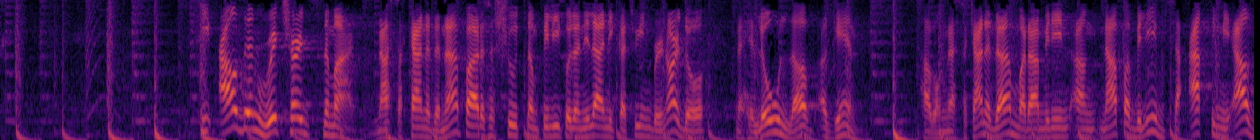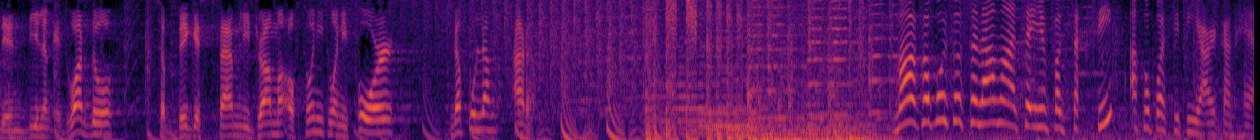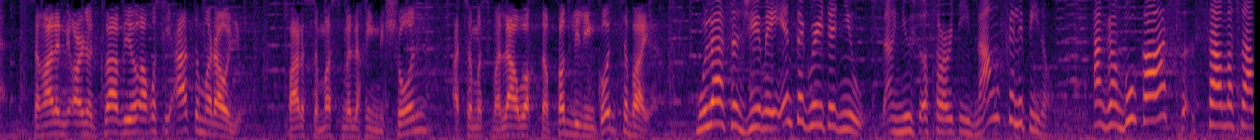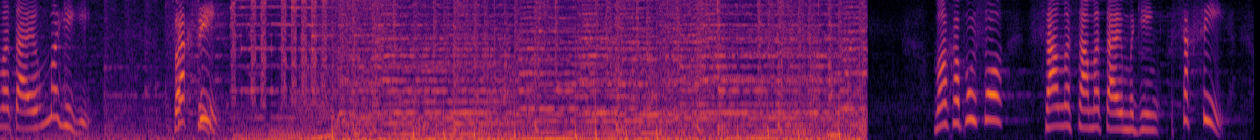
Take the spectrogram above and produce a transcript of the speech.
Si Alden Richards naman, nasa Canada na para sa shoot ng pelikula nila ni Catherine Bernardo na Hello, Love Again. Habang nasa Canada, marami rin ang napabilib sa acting ni Alden bilang Eduardo sa biggest family drama of 2024, na Pulang Araw. Mga kapuso, salamat sa inyong pagsaksi. Ako po si Pia Arcangel. Sa ngalan ni Arnold Clavio, ako si Ato Maraulio para sa mas malaking misyon at sa mas malawak na paglilingkod sa bayan. Mula sa GMA Integrated News, ang News Authority ng Filipino. Hanggang bukas, sama-sama tayong magiging saksi! Mga kapuso, sama-sama tayong maging saksi.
